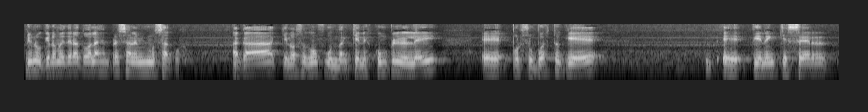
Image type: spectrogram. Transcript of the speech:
Yo no quiero meter a todas las empresas en el mismo saco. Acá, que no se confundan, quienes cumplen la ley, por supuesto que tienen que ser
